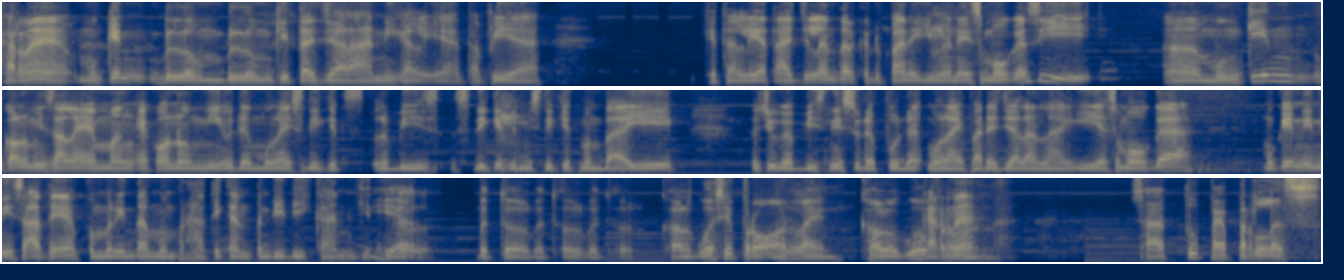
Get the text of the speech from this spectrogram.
karena mungkin belum belum kita jalani kali ya tapi ya kita lihat aja lah ntar ke depannya gimana ya semoga sih eh, mungkin kalau misalnya emang ekonomi udah mulai sedikit lebih sedikit demi sedikit membaik terus juga bisnis sudah mulai pada jalan lagi ya semoga mungkin ini saatnya pemerintah memperhatikan pendidikan gitu Iya. Betul, betul, betul. Kalau gue sih pro online. Kalau gue Karena? pro online. Satu paperless.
